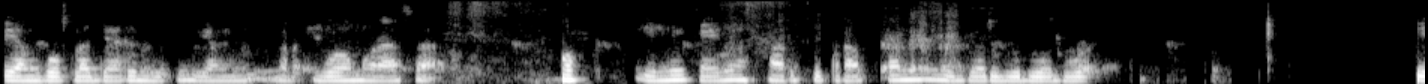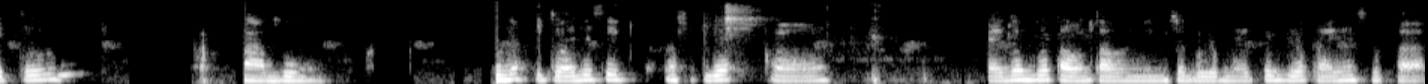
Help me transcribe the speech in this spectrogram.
yang gue pelajarin gitu, yang gue merasa oh ini kayaknya harus diterapkan di 2022 itu nabung. Udah itu aja sih maksud gue. eh, kayaknya gue tahun-tahun sebelumnya itu gue kayaknya suka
